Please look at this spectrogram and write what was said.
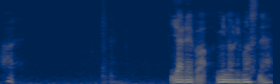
はい。やれば実りますね。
